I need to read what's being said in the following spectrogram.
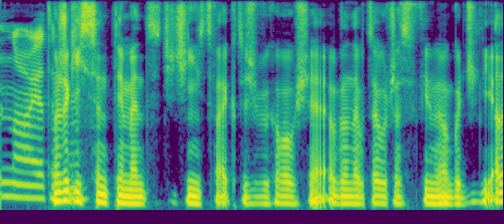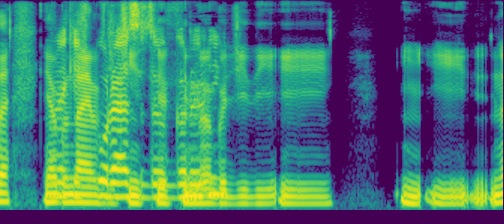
No, ja też Może nie. jakiś sentyment z dzieciństwa, jak ktoś wychował się, oglądał cały czas filmy o Godzilli, ale ja oglądałem w dzieciństwie filmy o? Godzilli i... I, i no,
